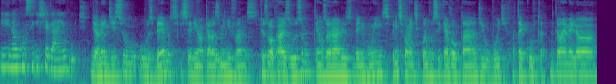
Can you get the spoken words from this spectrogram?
e não conseguir chegar em Ubud. E além disso, os Bemos, que seriam aquelas minivans que os locais usam, tem uns horários bem ruins, principalmente quando você quer voltar de Ubud até Kuta. Então é melhor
